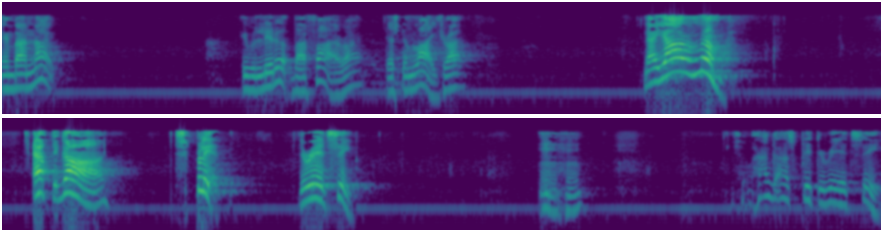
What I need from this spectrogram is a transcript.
And by night, it was lit up by fire, right? That's them lights, right? Now, y'all remember, after God split the Red Sea. Mm-hmm. So how God split the Red Sea?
